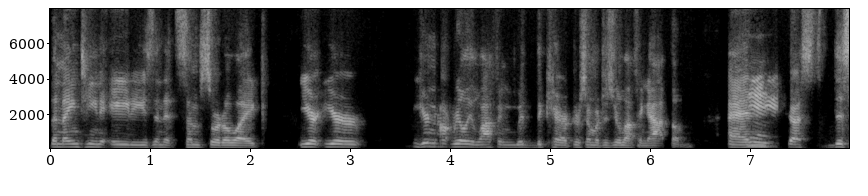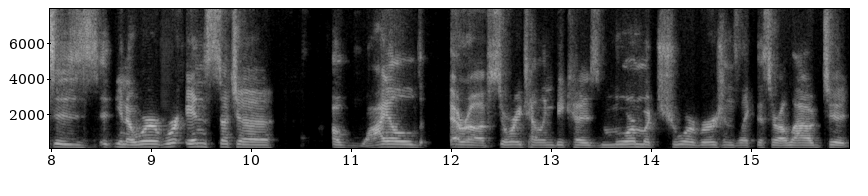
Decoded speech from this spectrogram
the 1980s and it's some sort of like you're you're you're not really laughing with the character so much as you're laughing at them and mm. just this is you know we're we're in such a a wild era of storytelling because more mature versions like this are allowed to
